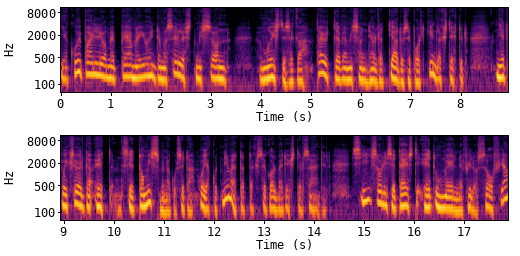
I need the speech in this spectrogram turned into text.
ja kui palju me peame juhinduma sellest, mis on mõistusega tajutav ja mis on nii-öelda teaduse poolt kindlaks tehtud nii et võiks öelda, et see tomism, nagu seda hoiakut nimetatakse kolmeteistkümnendal sajandil, siis oli see täiesti edumeelne filosoofia,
